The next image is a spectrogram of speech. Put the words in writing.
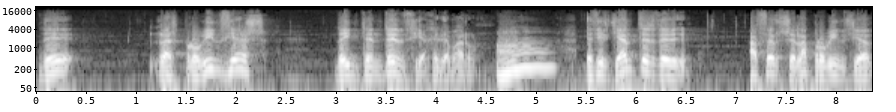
de las provincias de intendencia que llamaron. Ah. Es decir, que antes de hacerse la provincia,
